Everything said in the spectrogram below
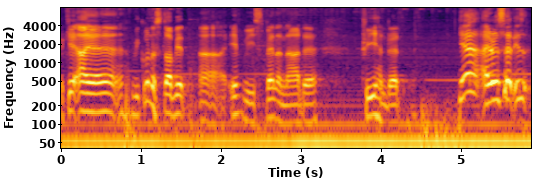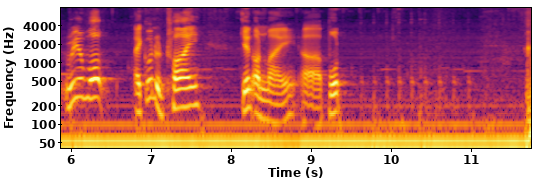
Okay, I uh, we're gonna stop it uh, if we spend another 300. Yeah, I reset. It's real work. I'm gonna try get on my uh, boat.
